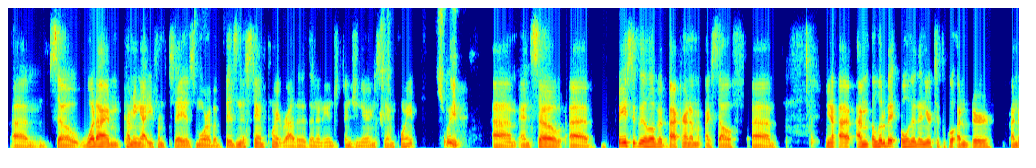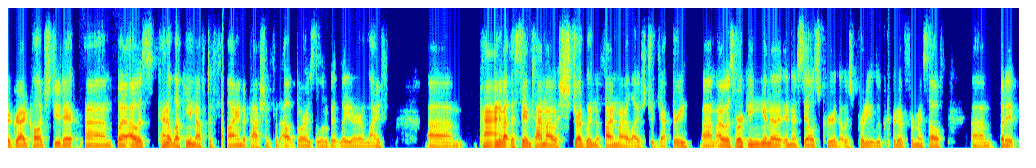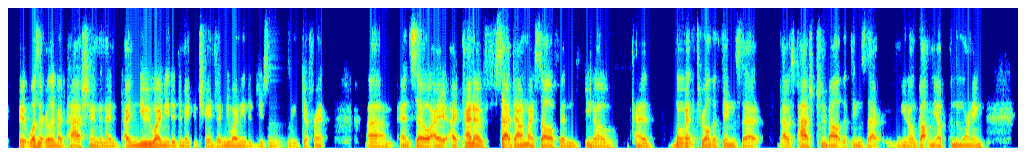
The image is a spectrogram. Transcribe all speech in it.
Um, so what I'm coming at you from today is more of a business standpoint rather than an en- engineering standpoint. Sweet. Um, and so uh, basically a little bit background on myself. Um, you know, I, am a little bit older than your typical under undergrad college student, um, but I was kind of lucky enough to find a passion for the outdoors a little bit later in life. Um, kind of at the same time, I was struggling to find my life's trajectory. Um, I was working in a in a sales career that was pretty lucrative for myself, um, but it it wasn't really my passion, and I I knew I needed to make a change. I knew I needed to do something different, um, and so I I kind of sat down myself and you know kind of went through all the things that I was passionate about, the things that you know got me up in the morning,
